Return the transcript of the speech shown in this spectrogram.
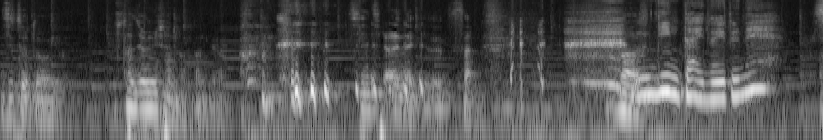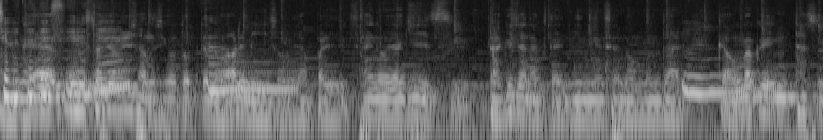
実はとスタジオミュージシャンだったんだよ。信じられないけどさ、まあ、忍耐のいるね。仕事ですよね、ね、スタジオミュージシャンの仕事っていうのはある意味そのやっぱり才能や技術だけじゃなくて人間性の問題が音楽に立つ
